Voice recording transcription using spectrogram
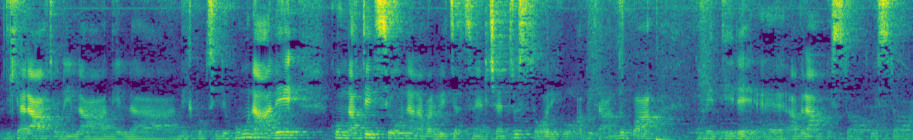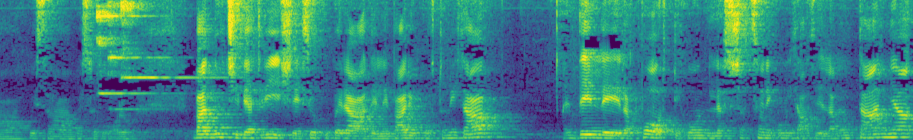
dichiarato nella, nella, nel Consiglio Comunale con un'attenzione alla valorizzazione del centro storico, abitando qua come dire, eh, avrà questo, questo, questa, questo ruolo. Balducci Beatrice si occuperà delle pari opportunità, dei rapporti con le associazioni comitati della montagna,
